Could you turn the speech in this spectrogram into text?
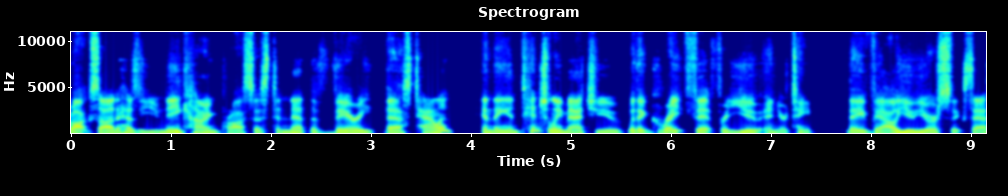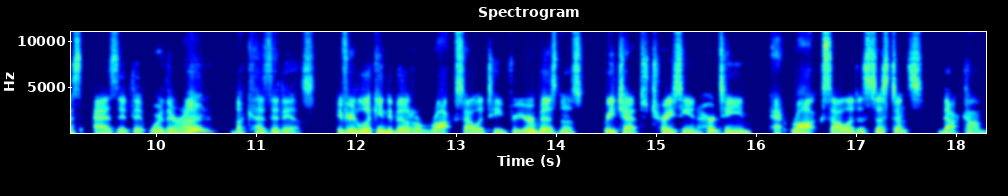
RockSolid has a unique hiring process to net the very best talent, and they intentionally match you with a great fit for you and your team. They value your success as if it were their own because it is. If you're looking to build a rock solid team for your business, reach out to Tracy and her team at rocksolidassistance.com.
